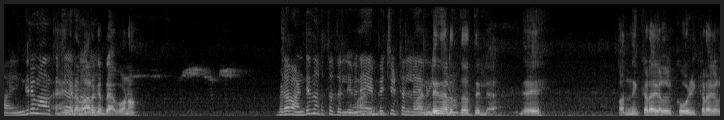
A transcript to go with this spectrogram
ഭയങ്കര മാർക്കറ്റാ പോണോ? ഇവിടെ വണ്ടി നിർത്തത്തില്ല? ഇവനെ ഏൽപ്പിച്ചിട്ടല്ലേ വണ്ടി നിർത്തത്തില്ല. ദേ പന്നിക്കടകൾ കോഴിക്കടകൾ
